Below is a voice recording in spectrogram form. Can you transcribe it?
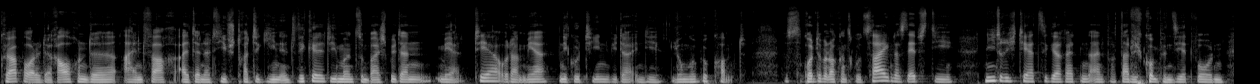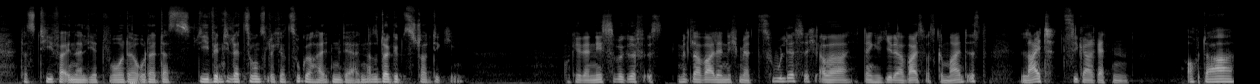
Körper oder der Rauchende einfach Alternativstrategien entwickelt, wie man zum Beispiel dann mehr Teer oder mehr Nikotin wieder in die Lunge bekommt. Das konnte man auch ganz gut zeigen, dass selbst die Niedrigteer-Zigaretten einfach dadurch kompensiert wurden, dass tiefer inhaliert wurde oder dass die Ventilationslöcher zugehalten werden. Also da gibt es Strategien. Okay, der nächste Begriff ist mittlerweile nicht mehr zulässig, aber ich denke, jeder weiß, was gemeint ist. Leitzigaretten. Auch da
